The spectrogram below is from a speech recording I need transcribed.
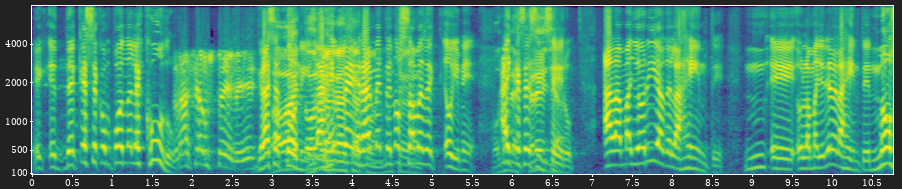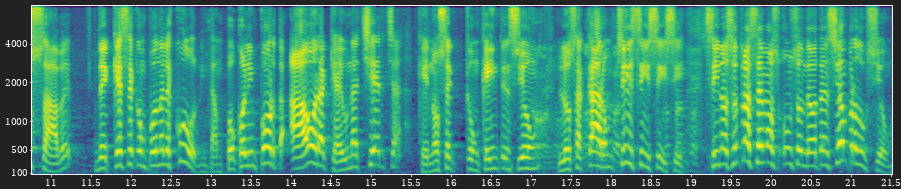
eh, eh, de qué se compone el escudo. Gracias a ustedes. Gracias, Tony. Tony. La gente gracias, Tony. realmente no sabe de... Oye, hay que ser sincero. A la mayoría de la gente, eh, o la mayoría de la gente no sabe de qué se compone el escudo, ni tampoco le importa. Ahora que hay una chercha, que no sé con qué intención lo sacaron. sí, así, sí, sí, no sí. Si nosotros hacemos un sondeo, atención producción,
